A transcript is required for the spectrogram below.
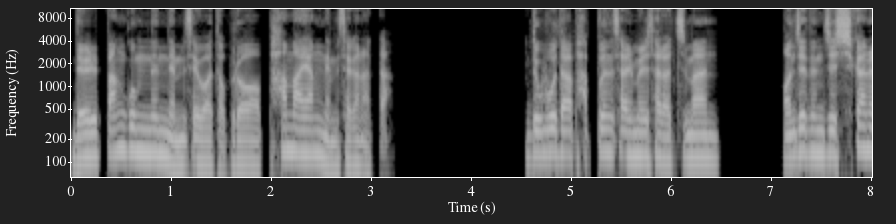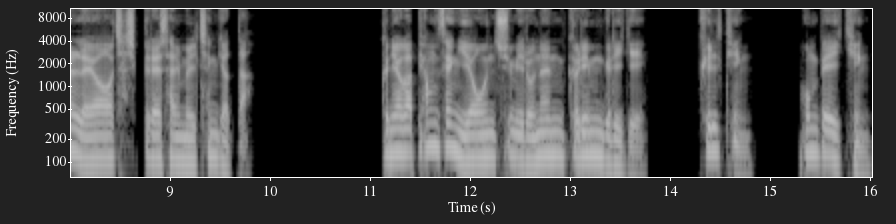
늘 빵 굽는 냄새와 더불어 파마향 냄새가 났다. 누구보다 바쁜 삶을 살았지만 언제든지 시간을 내어 자식들의 삶을 챙겼다. 그녀가 평생 이어온 취미로는 그림 그리기, 퀼팅, 홈베이킹,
